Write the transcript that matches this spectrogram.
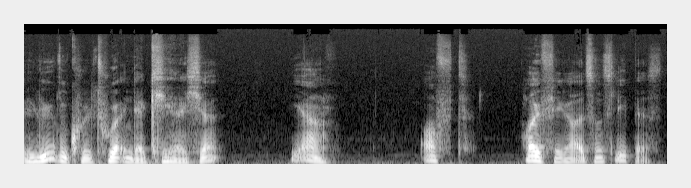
Lügenkultur in der Kirche? Ja, oft, häufiger als uns lieb ist.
